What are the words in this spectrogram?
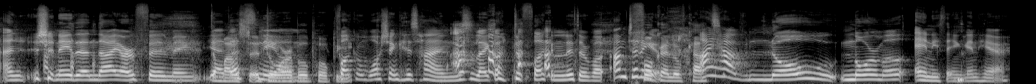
and Sinead and I are filming. Yeah, most that's Neon, adorable puppy. Fucking washing his hands like on the fucking litter box. I'm telling Fuck, you, I love cats. I have no normal anything in here.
